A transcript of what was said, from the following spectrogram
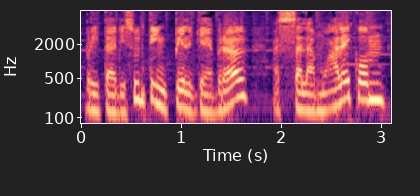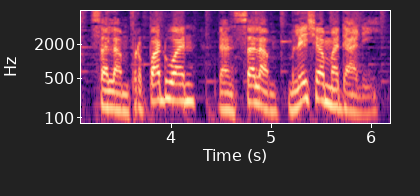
berita disunting Pil Gabriel. Assalamualaikum, salam perpaduan dan salam Malaysia Madani.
